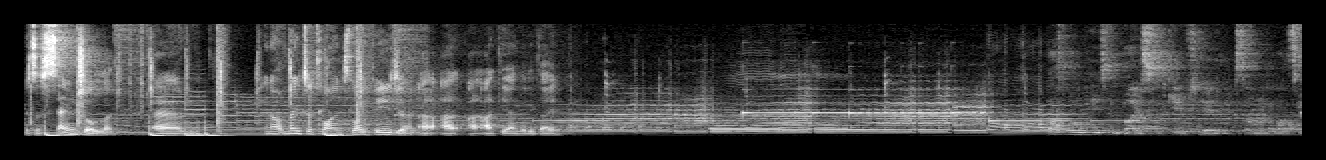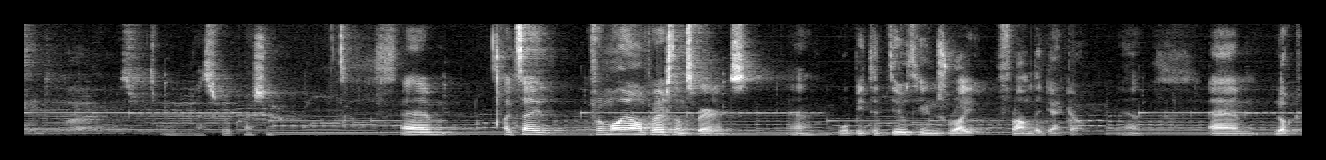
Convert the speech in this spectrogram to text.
it's essential. Like, um, you know, it makes a client's life easier at, at, at the end of the day. Advice you'd give to someone who wants to get into the? That's a good question. Um, I'd say, from my own personal experience, yeah, would be to do things right from the get-go. Yeah. Um, look,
